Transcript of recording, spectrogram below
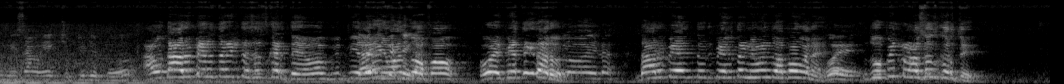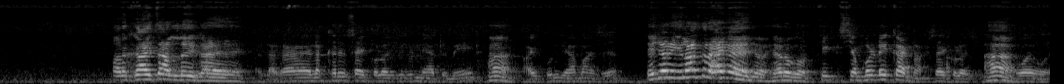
मी सांग एक चिठ्ठी देतो. अहो दारू पेलं तरी तसंच करते अहो, पेलं दारू निवांत पिते का? झोपाव. होय पेते दारू. तो इला- दारू पेलं पेलं तर निवांत झोपाव का होय. नाही झोपेत पण असंच करते अरे काय चाललंय काय? लागा याला खरं सायकोलॉजीकडून न्या तुम्ही. हा. ऐकून घ्या माझं. ह्याच्यावर इलाज तर आहे का ह्याच्यावर? ह्या रोगावर? ते शंभर टक्के काढणार सायकोलॉजी हा. होय होय होय.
